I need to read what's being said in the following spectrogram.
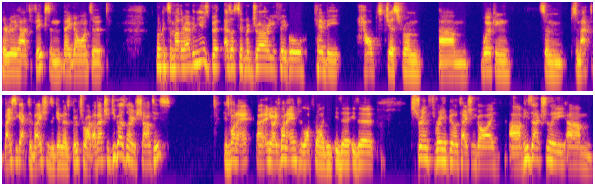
they're really hard to fix and they go on to look at some other avenues. But as I said, majority of people can be helped just from um, working some some act, basic activations. Again, those glutes right. I've actually. Do you guys know who Shant is? He's one of uh, anyway. He's one of Andrew Locke's guys. He's a he's a strength rehabilitation guy. Um, he's actually um,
